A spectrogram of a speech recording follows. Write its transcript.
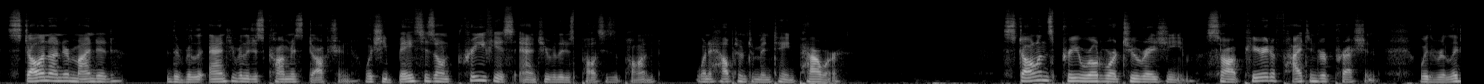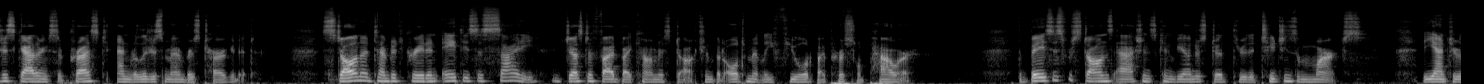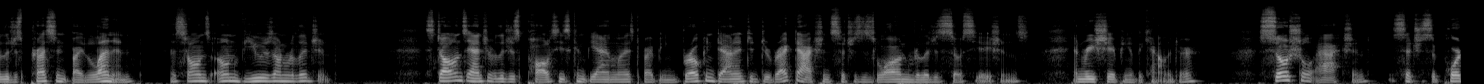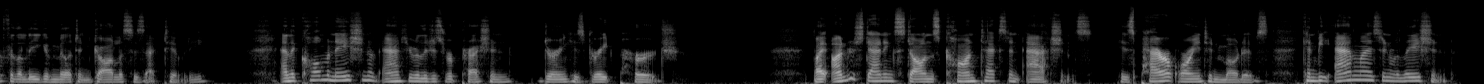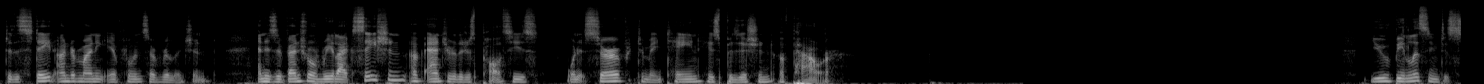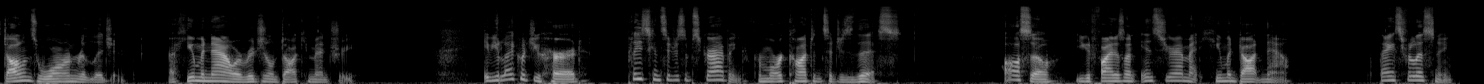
Stalin undermined the anti religious communist doctrine, which he based his own previous anti religious policies upon, when it helped him to maintain power. Stalin's pre World War II regime saw a period of heightened repression, with religious gatherings suppressed and religious members targeted. Stalin attempted to create an atheist society justified by communist doctrine but ultimately fueled by personal power. The basis for Stalin's actions can be understood through the teachings of Marx, the anti religious precedent by Lenin, and Stalin's own views on religion. Stalin's anti religious policies can be analyzed by being broken down into direct actions such as his law on religious associations and reshaping of the calendar, social action such as support for the League of Militant Godless's activity, and the culmination of anti religious repression during his Great Purge. By understanding Stalin's context and actions, his power oriented motives can be analyzed in relation to the state undermining influence of religion and his eventual relaxation of anti religious policies when it served to maintain his position of power. You've been listening to Stalin's War on Religion, a HUMA NOW original documentary. If you like what you heard, please consider subscribing for more content such as this. Also, you can find us on Instagram at huma.now. Thanks for listening.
